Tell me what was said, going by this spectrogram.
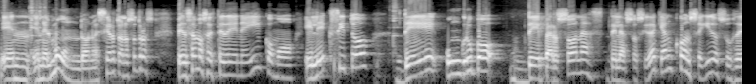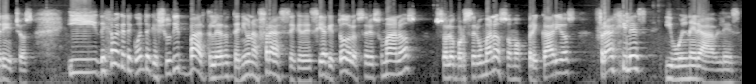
en, en, el mundo, ¿no es cierto? Nosotros pensamos este DNI como el éxito de un grupo de personas de la sociedad que han conseguido sus derechos. Y déjame que te cuente que Judith Butler tenía una frase que decía que todos los seres humanos, solo por ser humanos, somos precarios, frágiles y vulnerables.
